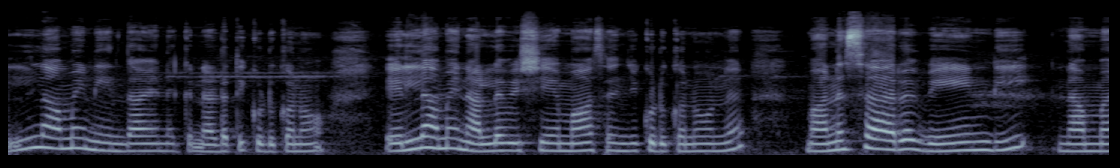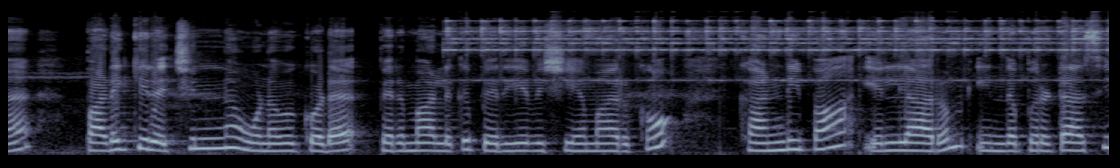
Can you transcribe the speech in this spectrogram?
எல்லாமே நீ தான் எனக்கு நடத்தி கொடுக்கணும். எல்லாமே நல்ல விஷயமா செஞ்சு கொடுக்கணும்னு மனசார வேண்டி நம்ம படைக்கிற சின்ன உணவு கூட பெருமாளுக்கு பெரிய விஷயமா இருக்கும். கண்டிப்பாக எல்லாரும் இந்த புரட்டாசி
